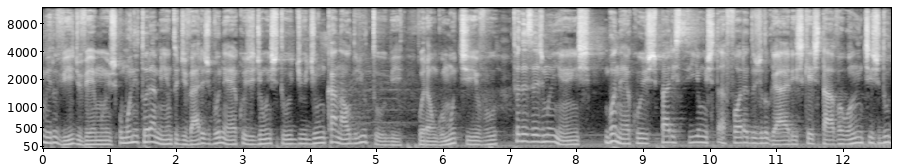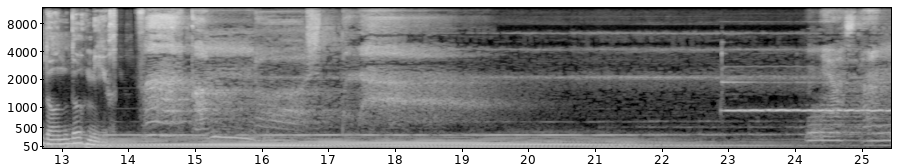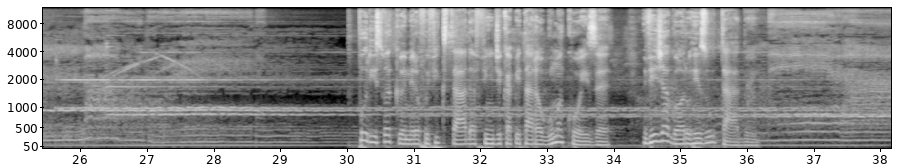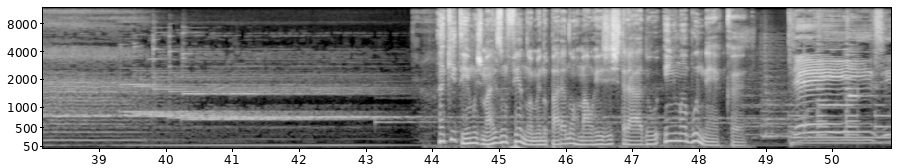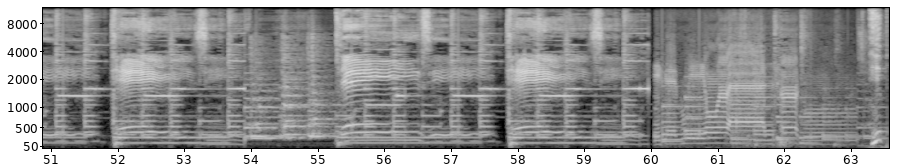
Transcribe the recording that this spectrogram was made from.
Primeiro vídeo vemos o monitoramento de vários bonecos de um estúdio de um canal do YouTube. Por algum motivo, todas as manhãs, bonecos pareciam estar fora dos lugares que estavam antes do dono dormir. Por isso a câmera foi fixada a fim de captar alguma coisa. Veja agora o resultado. Aqui temos mais um fenômeno paranormal registrado em uma boneca. Daisy, Daisy, Daisy,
